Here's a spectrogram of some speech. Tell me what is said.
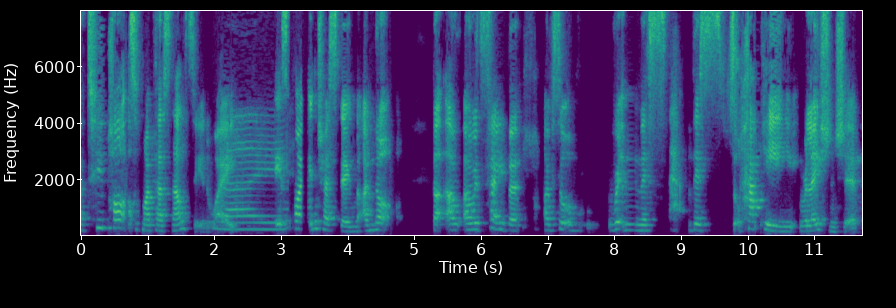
are two parts of my personality in a way. Right. It's quite interesting that I'm not that I, I would say that I've sort of written this this sort of happy relationship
